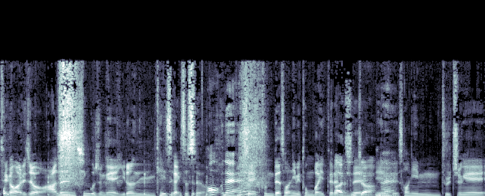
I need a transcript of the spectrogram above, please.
제가 말이죠 아는 친구 중에 이런 케이스가 있었어요. 어, 네. 제 군대 선임이 동반이 때렸는데 아, 예, 네. 그 선임 둘 중에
